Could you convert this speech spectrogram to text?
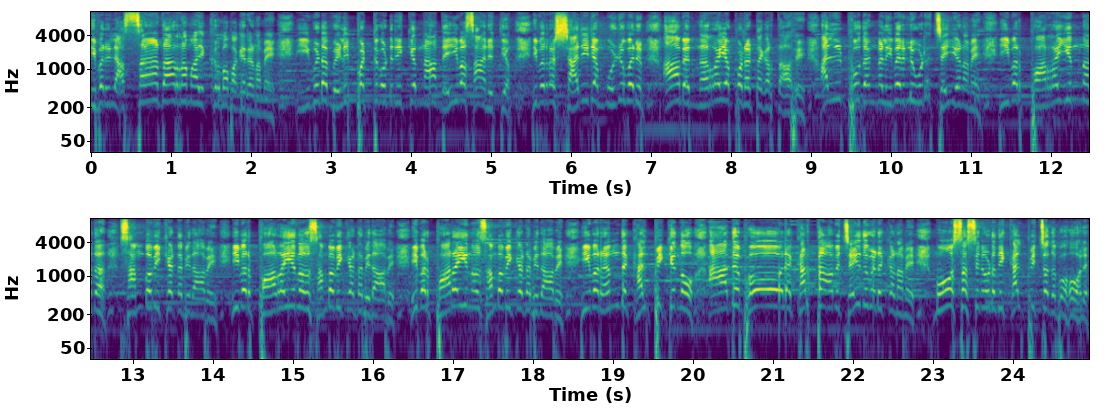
ഇവരിൽ അസാധാരണമായ കൃപ പകരണമേ. ഇവിടെ വെളിപ്പെട്ടുകൊണ്ടിരിക്കുന്ന ആ ദൈവ സാന്നിധ്യം ഇവരുടെ ശരീരം മുഴുവനും ആവൻ നിറയപ്പെടട്ടെ കർത്താവേ. അത്ഭുതങ്ങൾ ഇവരിലൂടെ ചെയ്യണമേ. ഇവർ പറയുന്നത് സംഭവിക്കട്ടെ പിതാവേ. ഇവർ പറയുന്നത് സംഭവിക്കട്ടെ പിതാവേ. ഇവർ പറയുന്നത് സംഭവിക്കട്ടെ പിതാവേ. ഇവർ എന്ത് കൽപ്പിക്കുന്നു അതുപോലെ കർത്താവ് ചെയ്തു കൊടുക്കണമേ മോസസിനോട് നീ കൽപ്പിച്ചതുപോലെ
